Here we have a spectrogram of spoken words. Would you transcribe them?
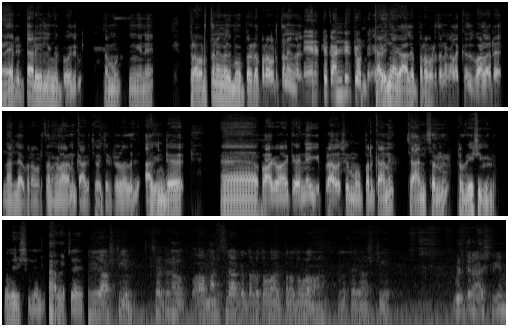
നേരിട്ട് അറിയില്ലെങ്കിൽ പോലും നമുക്ക് ഇങ്ങനെ പ്രവർത്തനങ്ങൾ മൂപ്പരുടെ പ്രവർത്തനങ്ങൾ നേരിട്ട് കണ്ടിട്ടുണ്ട്. കഴിഞ്ഞ കാല പ്രവർത്തനങ്ങളൊക്കെ വളരെ നല്ല പ്രവർത്തനങ്ങളാണ് കാഴ്ചവെച്ചിട്ടുള്ളത്. അതിന്റെ ഭാഗമായിട്ട് തന്നെ ഈ പ്രാവശ്യം മൂപ്പർക്കാണ് ചാൻസ് എന്ന് പ്രതീക്ഷിക്കുന്നു. പ്രതീക്ഷിക്കുന്നു അതെ. തീർച്ചയായും ഈ രാഷ്ട്രീയം. ചേട്ടന് ആ, എത്രത്തോളമാണ് ഇവിടുത്തെ രാഷ്ട്രീയം? ഇവിടുത്തെ രാഷ്ട്രീയം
